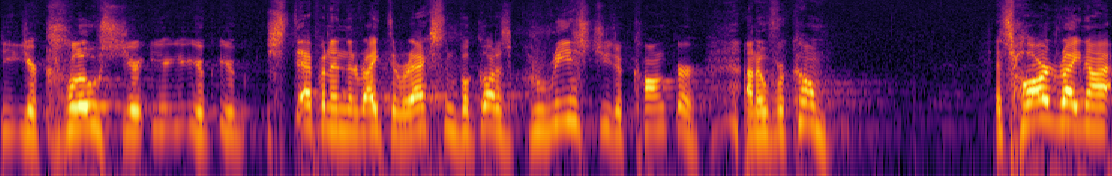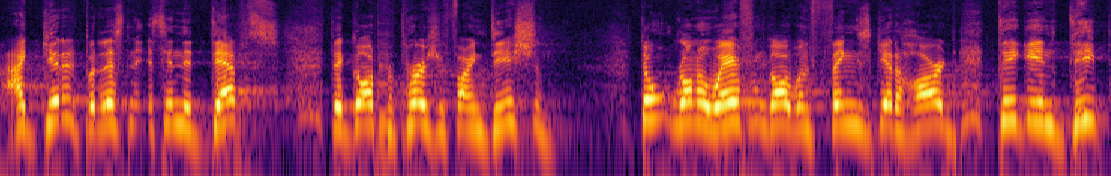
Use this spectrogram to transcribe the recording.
You're close. You're, you're, you're stepping in the right direction. But God has graced you to conquer and overcome. It's hard right now. I get it. But listen, it's in the depths that God prepares your foundation. Don't run away from God when things get hard. Dig in deep.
